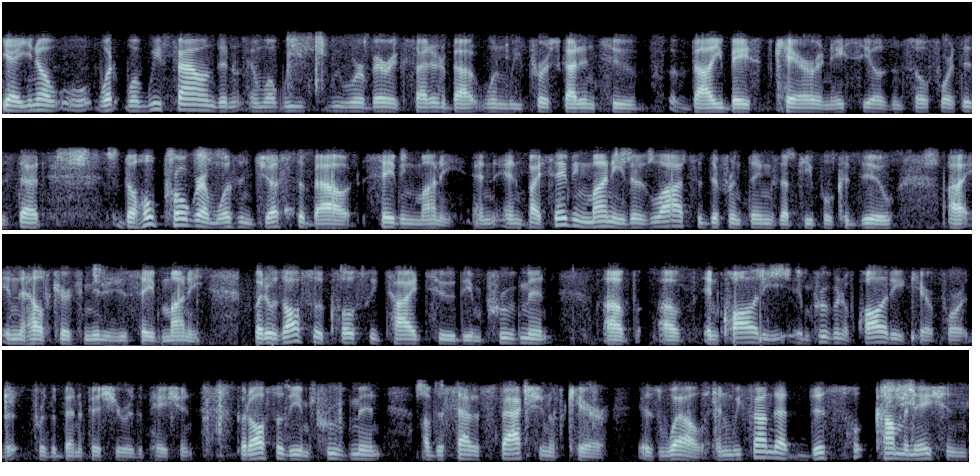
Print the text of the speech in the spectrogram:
Yeah, you know what what we found and, and what we we were very excited about when we first got into value-based care and ACOs and so forth is that the whole program wasn't just about saving money. And and by saving money, there's lots of different things that people could do uh, in the healthcare community to save money. But it was also closely tied to the improvement of of in quality improvement of quality care for the for the beneficiary or the patient, but also the improvement of the satisfaction of care as well. And we found that this combination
